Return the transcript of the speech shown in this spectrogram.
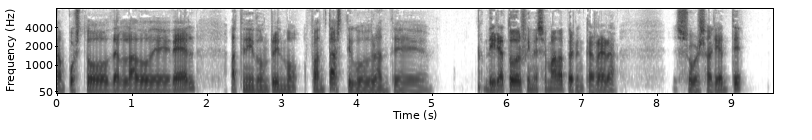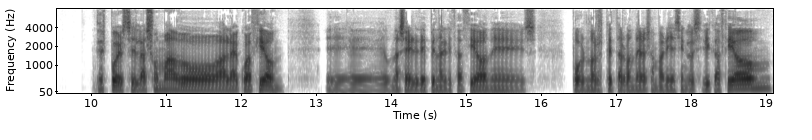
han puesto del lado de, de él, ha tenido un ritmo fantástico durante, diría todo el fin de semana, pero en carrera sobresaliente. Después se le ha sumado a la ecuación eh, una serie de penalizaciones por no respetar banderas amarillas en clasificación,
